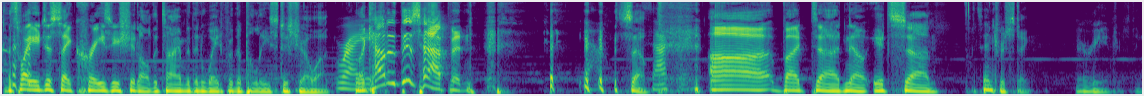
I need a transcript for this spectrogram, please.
that's why you just say crazy shit all the time and then wait for the police to show up. Right. Like, how did this happen? Yeah. so, Exactly. uh, but uh, no, it's uh, it's interesting. Very interesting.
